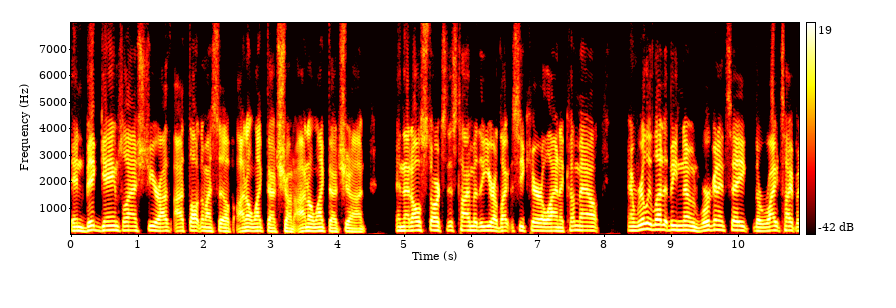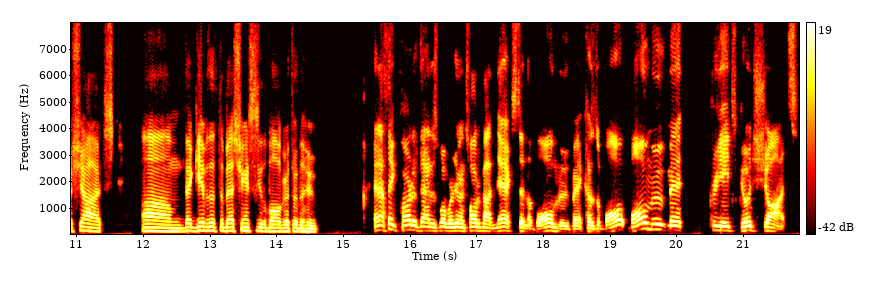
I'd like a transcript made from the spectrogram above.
in big games last year, I, I thought to myself, I don't like that shot. I don't like that shot. And that all starts this time of the year. I'd like to see Carolina come out and really let it be known we're going to take the right type of shots um, that give us the best chance to see the ball go through the hoop. And I think part of that is what we're going to talk about next in the ball movement because the ball ball movement creates good shots.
